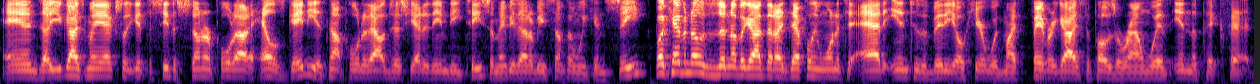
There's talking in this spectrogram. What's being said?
And uh, you guys may actually get to see the stunner pulled out at Hell's Gate. He has not pulled it out just yet at MDT, so maybe that'll be something we can see. But Kevin Owens is another guy that I definitely wanted to add into the video here with my favorite guys to pose around with in the pick fed.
